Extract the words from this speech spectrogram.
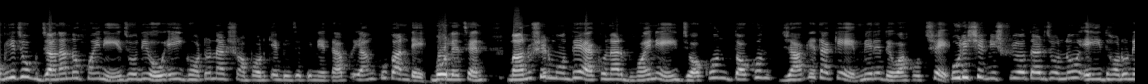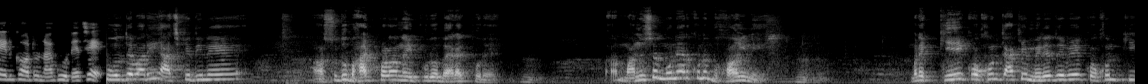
অভিযোগ জানানো হয়নি। যদিও এই ঘটনার সম্পর্কে বিজেপি নেতা প্রিয়াঙ্কু পান্ডে বলেছেন। মানুষের মধ্যে এখন আর ভয় নেই যখন তখন যাকে তাকে মেরে দেওয়া হচ্ছে। পুলিশের নিষ্ক্রিয়তার জন্য এই ধরনের ঘটনা ঘটেছে। বলতে পারি আজকে দিনে শুধু ভাটপড়া নেই পুরো ব্যারাকপুরে মানুষের মনে আর কোনো ভয় নেই। মানে কে কখন কাকে মেরে দেবে কখন কি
